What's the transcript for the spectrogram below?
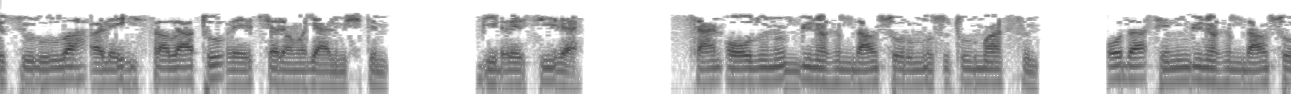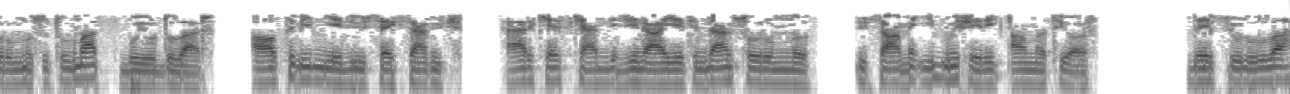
Resulullah aleyhissalatu vesselama gelmiştim. Bir vesile. Sen oğlunun günahından sorumlu tutulmazsın. O da senin günahından sorumlu tutulmaz buyurdular. 6783 Herkes kendi cinayetinden sorumlu. Üsame İbn-i Şerik anlatıyor. Resulullah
